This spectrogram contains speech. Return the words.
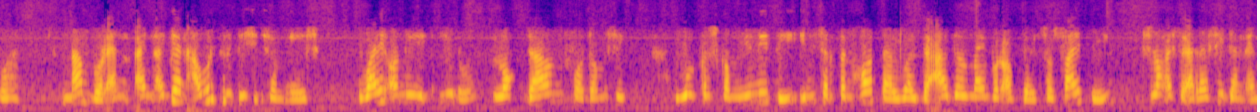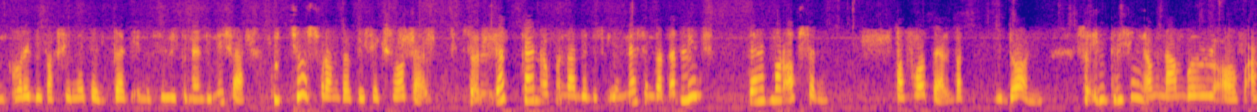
uh, number. And, and again, our criticism is why only, you know, lock down for domestic workers community in certain hotel while the other member of the society, as long as they are resident and already vaccinated back in the Philippines and Indonesia, could choose from 36 hotels. So that kind of another discrimination, but at least they have more option of hotel, but we don't. So increasing a number of uh,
